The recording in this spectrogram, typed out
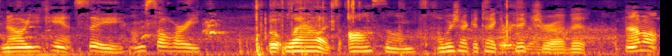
No, you can't see. I'm sorry. But wow, it's awesome. I wish I could take a picture of it. I don't.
